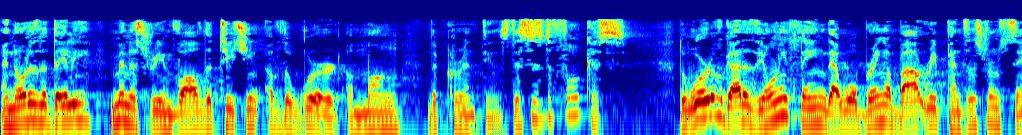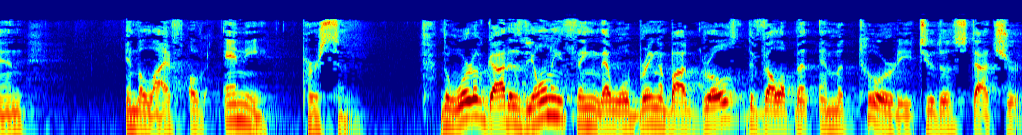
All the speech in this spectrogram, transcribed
And notice the daily ministry involved the teaching of the word among the Corinthians. This is the focus. The word of God is the only thing that will bring about repentance from sin in the life of any person. The Word of God is the only thing that will bring about growth, development, and maturity to the stature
